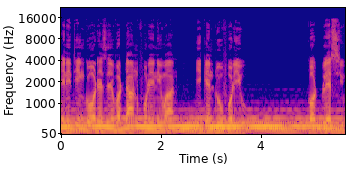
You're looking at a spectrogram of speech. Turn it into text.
Anything God has ever done for anyone, He can do for you. God bless you.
